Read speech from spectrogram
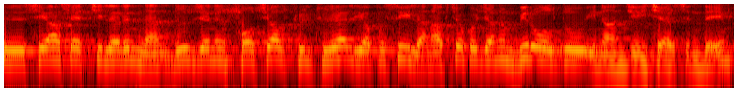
e, siyasetçilerinden, Düzce'nin sosyal kültürel yapısıyla Akçakoca'nın bir olduğu inancı içerisindeyim.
